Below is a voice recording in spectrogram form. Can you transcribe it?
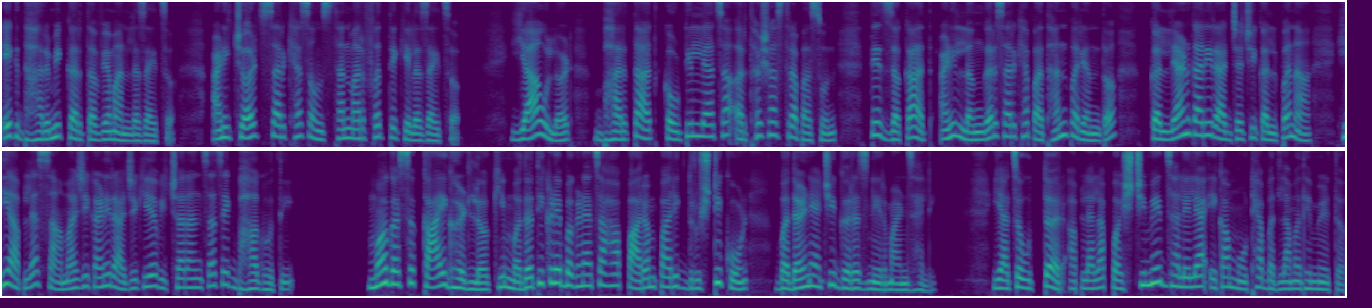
एक धार्मिक कर्तव्य मानलं जायचं आणि चर्चसारख्या संस्थांमार्फत ते केलं जायचं. या उलट भारतात कौटिल्याचा अर्थशास्त्रापासून ते जकात आणि लंगरसारख्या पथांपर्यंत कल्याणकारी राज्याची कल्पना ही आपल्या सामाजिक आणि राजकीय विचारांचाच एक भाग होती. मग असं काय घडलं की मदतीकडे बघण्याचा हा पारंपरिक दृष्टिकोन बदलण्याची गरज निर्माण झाली? याचं उत्तर आपल्याला पश्चिमेत झालेल्या एका मोठ्या बदलामध्ये मिळतं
